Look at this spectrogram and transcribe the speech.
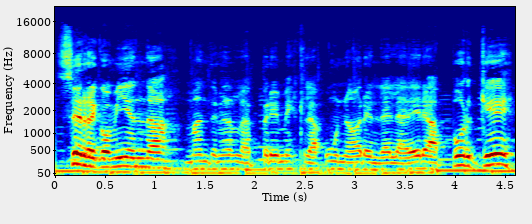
Se recomienda mantener la premezcla una hora en la heladera porque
